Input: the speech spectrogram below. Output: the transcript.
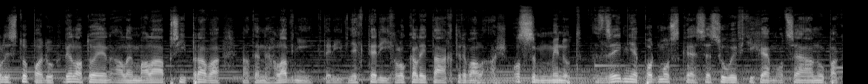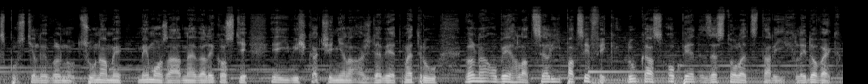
listopadu. Byla to jen ale malá příprava na ten hlavní, který v některých lokalitách trval až 8 minut. Zřejmě podmořské sesuvy v Tichém oceánu pak spustily vlnu tsunami mimořádné velikosti. Její výška činila až 9 metrů. Vlna oběhla celý Pacifik, důkaz opět ze 100 let starých lidovek.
